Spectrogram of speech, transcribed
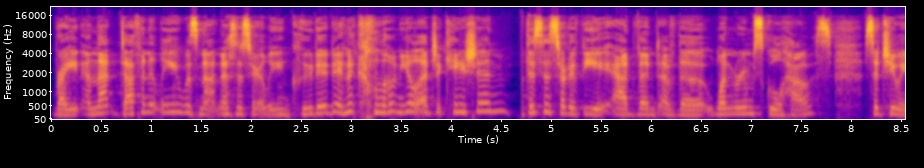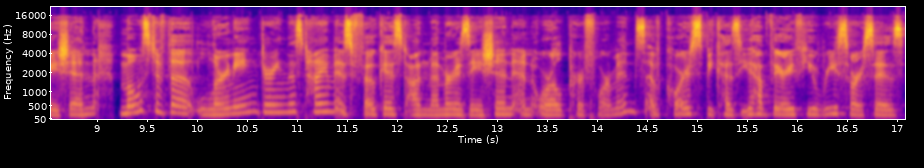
Right. And that definitely was not necessarily included in a colonial education. This is sort of the advent of the one room schoolhouse situation. Most of the learning during this time is focused on memorization and oral performance, of course, because you have very few resources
